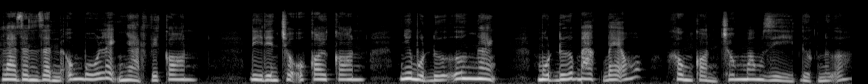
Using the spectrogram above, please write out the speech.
là dần dần ông bố lạnh nhạt với con, đi đến chỗ coi con như một đứa ương ngạnh, một đứa bạc bẽo, không còn trông mong gì được nữa.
